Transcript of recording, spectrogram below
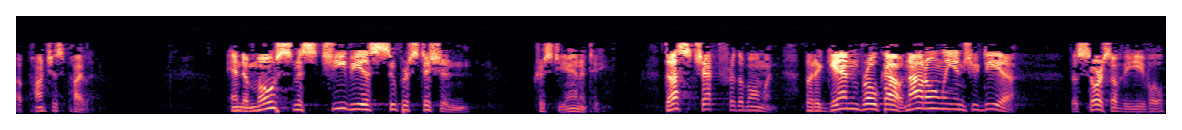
of Pontius Pilate. And a most mischievous superstition, Christianity, thus checked for the moment, but again broke out, not only in Judea, the source of the evil,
